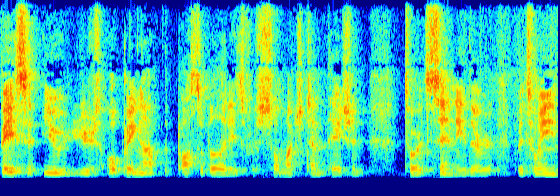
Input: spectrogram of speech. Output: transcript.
basic you you're just opening up the possibilities for so much temptation towards sin either between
